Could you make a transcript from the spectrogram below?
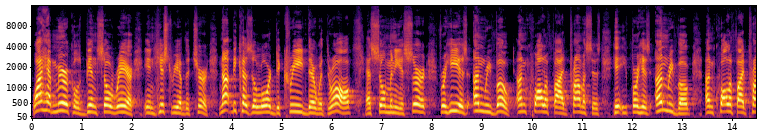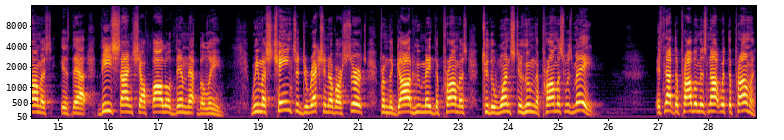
Why have miracles been so rare in history of the church? Not because the Lord decreed their withdrawal, as so many assert, for he is unrevoked, unqualified promises. For his unrevoked, unqualified promise is that these signs shall follow them that believe. We must change the direction of our search from the God who made the promise to the ones to whom the promise was made. It's not the problem is not with the promise.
